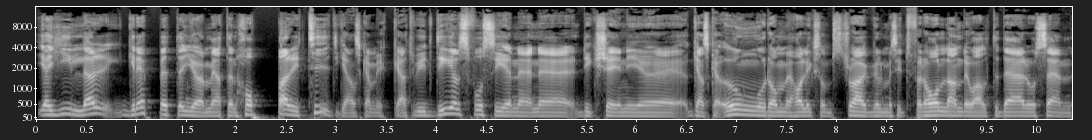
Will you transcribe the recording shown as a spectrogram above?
jag gillar greppet den gör med att den hoppar i tid ganska mycket. Att vi dels får se när, när Dick Cheney är ganska ung och de har liksom struggle med sitt förhållande och allt det där och sen,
